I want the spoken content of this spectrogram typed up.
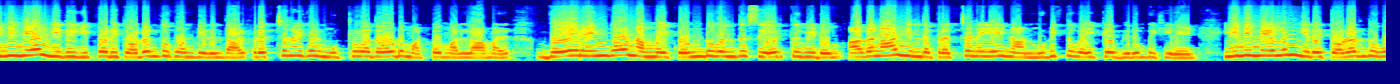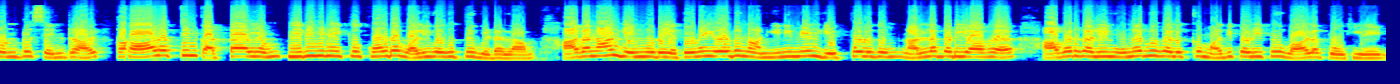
இனிமேல் இது இப்படி தொடர்ந்து கொண்டிருந்தால் பிரச்சனைகள் முற்றுவதோடு மட்டுமல்லாமல் வேறெங்கோ நம்மை கொண்டு வந்து சேர்த்துவிடும். அதனால் இந்த பிரச்சனையை நான் முடித்து வைக்க விரும்புகிறேன். இனிமேலும் இதை தொடர்ந்து கொண்டு சென்றால் காலத்தின் கட்டாயம் பிரிவினைக்கு கூட வழிவகுத்து விடலாம். அதனால் என்னுடைய துணையோடு நான் இனிமேல் எப்பொழுதும் நல்லபடியாக அவர்களின் உணர்வுகளுக்கு மதிப்பளித்து வாழப் போகிறேன்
